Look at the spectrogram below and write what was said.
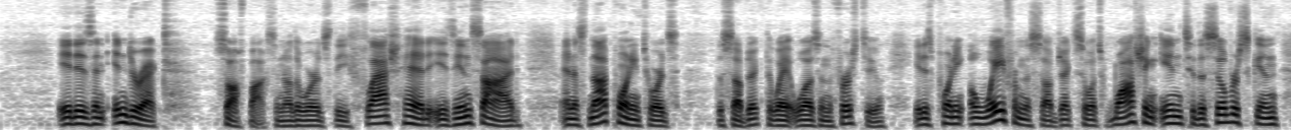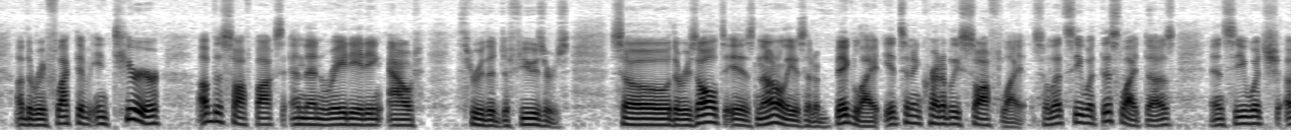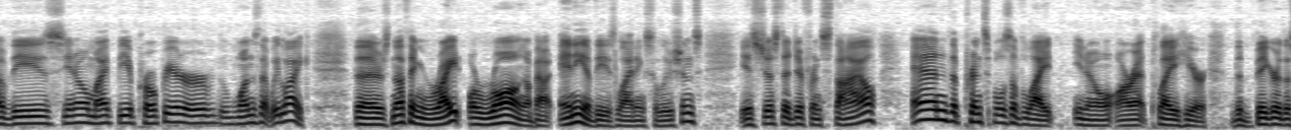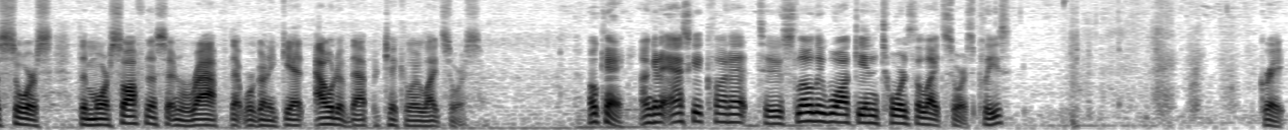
It is an indirect softbox. In other words, the flash head is inside and it's not pointing towards the subject the way it was in the first two. It is pointing away from the subject, so it's washing into the silver skin of the reflective interior of the softbox and then radiating out through the diffusers. So the result is not only is it a big light, it's an incredibly soft light. So let's see what this light does and see which of these, you know, might be appropriate or the ones that we like. There's nothing right or wrong about any of these lighting solutions. It's just a different style and the principles of light, you know, are at play here. The bigger the source, the more softness and wrap that we're going to get out of that particular light source. Okay, I'm going to ask you, Claudette, to slowly walk in towards the light source, please. Great.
